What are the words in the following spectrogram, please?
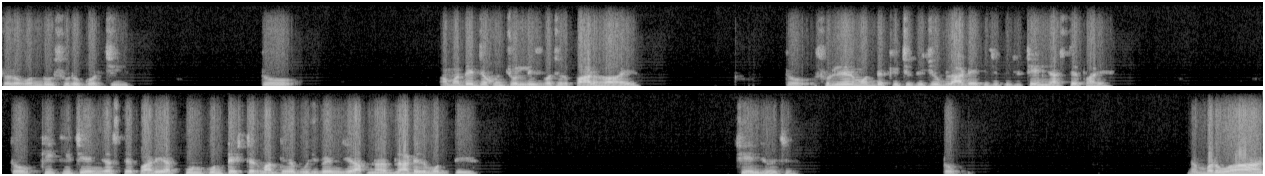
চলো বন্ধু, শুরু করছি। তো আমাদের যখন চল্লিশ বছর পার হয়, তো শরীরের মধ্যে কিছু কিছু ব্লাডে কিছু কিছু চেঞ্জ আসতে পারে। তো কি কি চেঞ্জ আসতে পারে আর কোন কোন টেস্টের মাধ্যমে বুঝবেন যে আপনার ব্লাডের মধ্যে চেঞ্জ হয়েছে? তো নাম্বার ওয়ান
